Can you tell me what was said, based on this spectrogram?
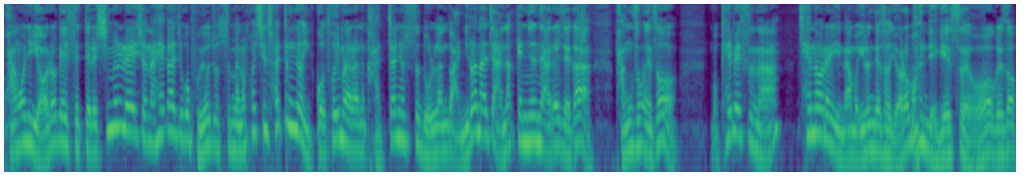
광원이 여러 개 있을 때를 시뮬레이션을 해가지고 보여줬으면 훨씬 설득력 있고 소위 말하는 가짜뉴스 논란도 안 일어나지 않았겠느냐를 제가 방송에서 뭐 KBS나 채널 A나 뭐 이런 데서 여러 번 얘기했어요. 그래서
